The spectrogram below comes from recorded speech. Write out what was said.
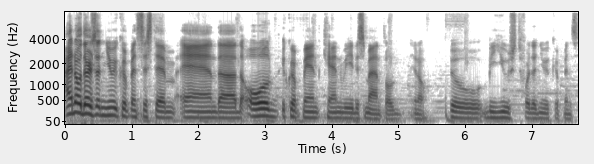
I know there's a new equipment system and uh, the old equipment can be dismantled, you know, to be used for the new equipment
